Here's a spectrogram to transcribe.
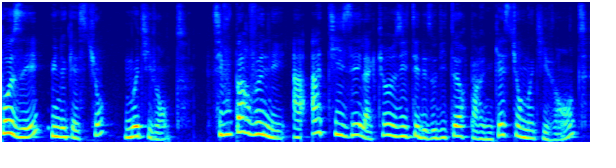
Posez une question motivante. Si vous parvenez à attiser la curiosité des auditeurs par une question motivante,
